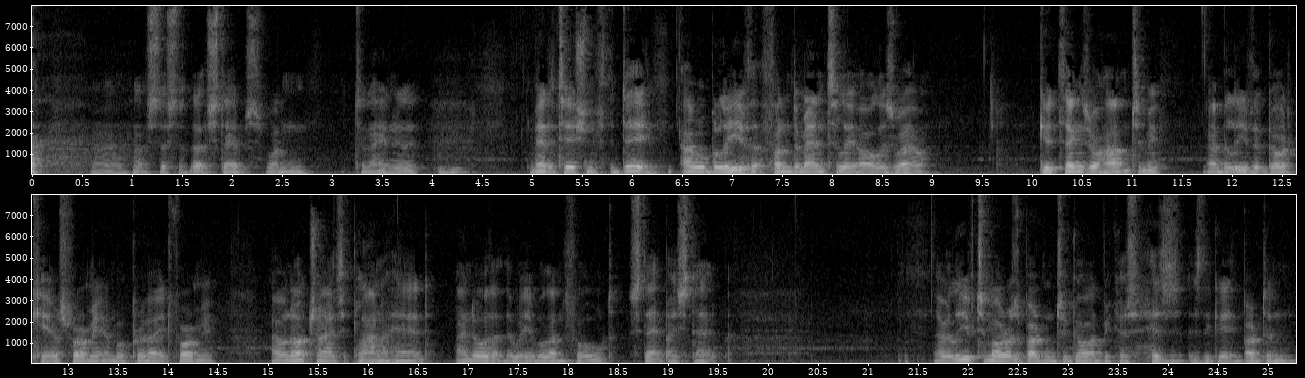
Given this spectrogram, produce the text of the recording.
Uh, that's just that's steps one to nine, really. Mhm. Meditation for the day. I will believe that fundamentally all is well. Good things will happen to me. I believe that God cares for me and will provide for me. I will not try to plan ahead. I know that the way will unfold step by step. I will leave tomorrow's burden to God because His is the great burden,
